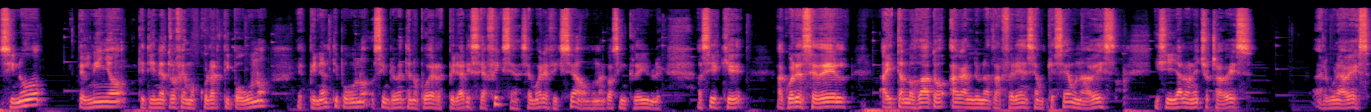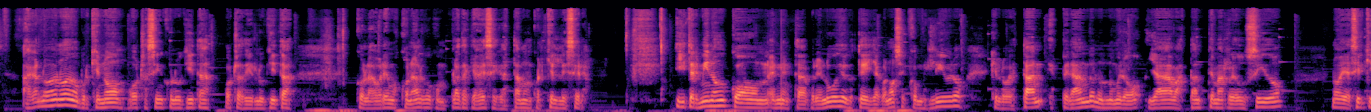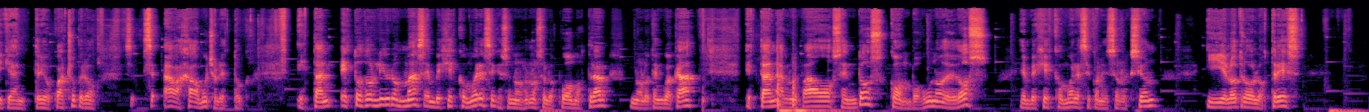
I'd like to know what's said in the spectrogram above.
Sino el niño que tiene atrofia muscular tipo 1, espinal tipo 1, simplemente no puede respirar y se asfixia, se muere asfixiado, una cosa increíble. Así es que acuérdense de él, ahí están los datos, háganle una transferencia, aunque sea una vez, y si ya lo han hecho otra vez, alguna vez, háganlo de nuevo, porque no, otras 5 luquitas, otras 10 luquitas, colaboremos con algo, con plata que a veces gastamos en cualquier lecera. Y termino con, en esta preludio que ustedes ya conocen, con mis libros, que los están esperando en un número ya bastante más reducido. No voy a decir que quedan tres o cuatro, pero se, ha bajado mucho el stock. Están estos dos libros más Envejezco Muérese, que eso no, no se los puedo mostrar, no lo tengo acá. Están agrupados en dos combos, uno de dos, Envejezco Muérese con Insurrección, y el otro, los tres,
